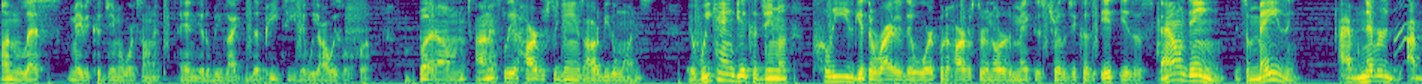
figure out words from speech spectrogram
unless maybe Kojima works on it and it'll be like the PT that we always hope for. But um, honestly, Harvester games ought to be the ones. If we can't get Kojima, please get the writer that work with harvester in order to make this trilogy because it is astounding. It's amazing. I've never i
